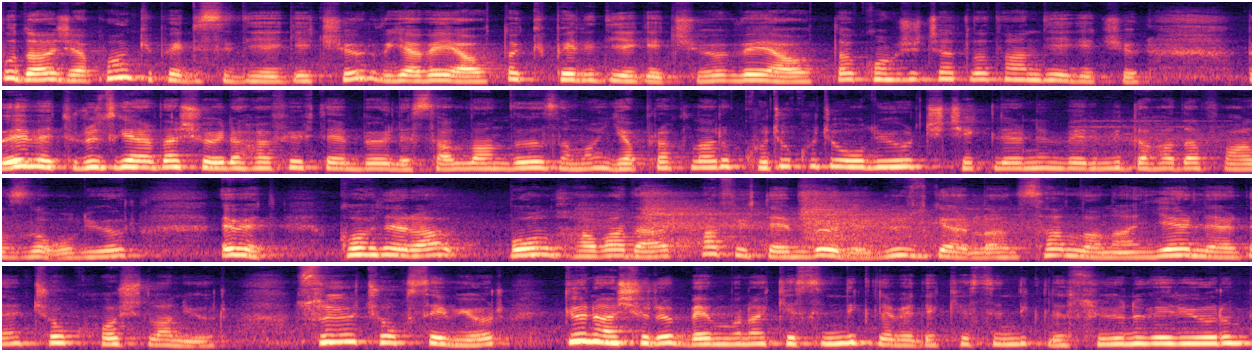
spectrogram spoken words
bu da Japon küpelisi diye geçiyor ya veyahut da küpeli diye geçiyor veyahut da komşu çatlatan diye geçiyor. Evet rüzgarda şöyle hafiften böyle sallandığı zaman yaprakları koca koca oluyor. Çiçeklerinin verimi daha da fazla oluyor. Evet kohlera bol havada hafiften böyle rüzgarla sallanan yerlerden çok hoşlanıyor. Suyu çok seviyor. Gün aşırı ben buna kesinlikle ve de kesinlikle suyunu veriyorum.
